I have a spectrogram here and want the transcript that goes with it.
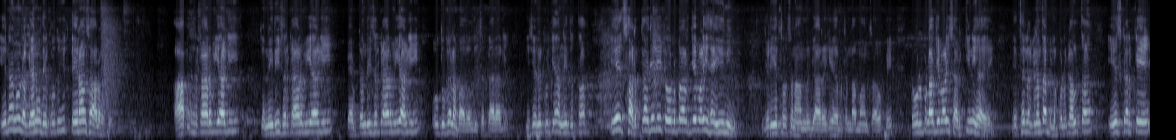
ਇਹਨਾਂ ਨੂੰ ਲੱਗਿਆ ਨੂੰ ਦੇਖੋ ਤੁਸੀਂ 13 ਸਾਲ ਹੋ ਗਏ। ਆਪ ਸਰਕਾਰ ਵੀ ਆ ਗਈ, ਚੰਨੀ ਦੀ ਸਰਕਾਰ ਵੀ ਆ ਗਈ ਕੈਪਟਨ ਦੀ ਸਰਕਾਰ ਵੀ ਆ ਗਈ, ਉਦੋਂ ਪਹਿਲਾਂ ਬਾਦਲ ਦੀ ਸਰਕਾਰ ਆ ਗਈ। ਕਿਸੇ ਨੇ ਕੋਈ ਧਿਆਨ ਨਹੀਂ ਦਿੱਤਾ। ਇਹ ਸੜਕ ਆ ਜਿਹੜੀ ਟੋਲ ਪਲਾਜ਼ੇ ਵਾਲੀ ਹੈ ਹੀ ਨਹੀਂ। ਜਿਹੜੀ ਇੱਥੋਂ ਸੁਨਾਮ ਨੂੰ ਜਾ ਰਹੀ ਹੈ, ਬਠਿੰਡਾ ਮਾਨਸਾ ਹੋ ਕੇ। ਟੋਲ ਪਲਾਜ਼ੇ ਵਾਲੀ ਸੜਕ ਹੀ ਨਹੀਂ ਹੈ ਇਹ। ਇੱਥੇ ਲੱਗਣਾ ਤਾਂ ਬਿਲਕੁਲ ਗਲਤ ਆ। ਇਸ ਕਰਕੇ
